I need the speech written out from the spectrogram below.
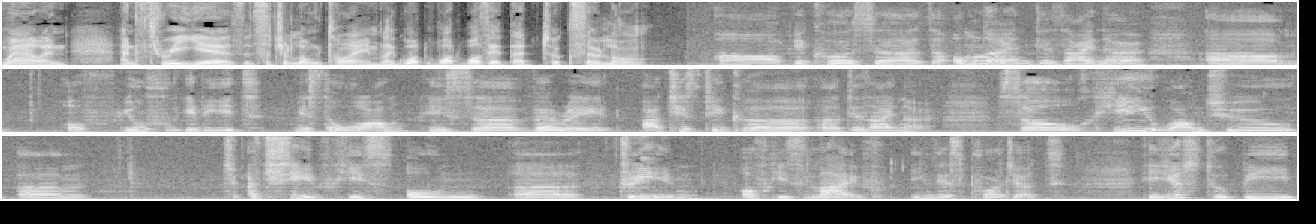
Wow, and and three years—it's such a long time. Like, what what was it that took so long? Uh, because uh, the owner and designer um, of Yongfu Elite, Mr. Wang, he's a very artistic uh, uh designer. So he want to um, to achieve his own uh, dream of his life in this project. He used to be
